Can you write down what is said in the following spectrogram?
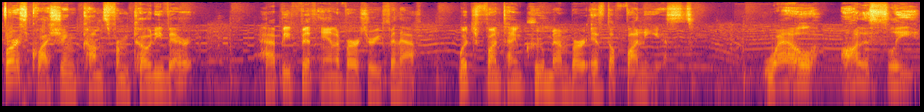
First question comes from Cody Verrett. Happy 5th anniversary, FNAF. Which Funtime crew member is the funniest? Well, honestly,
